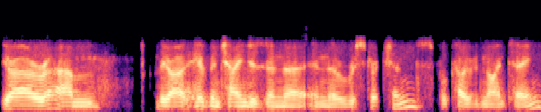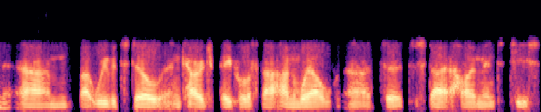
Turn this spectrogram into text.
There are um, there are, have been changes in the in the restrictions for COVID nineteen, um, but we would still encourage people if they're unwell uh, to to stay at home and to test.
